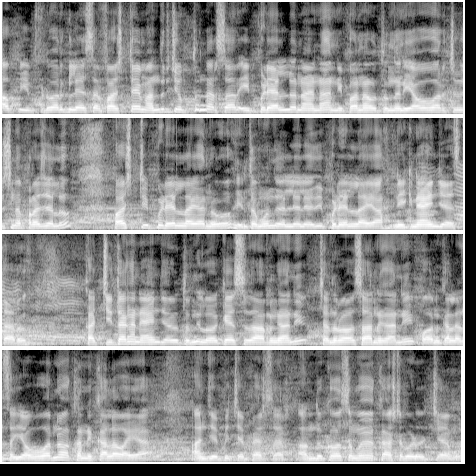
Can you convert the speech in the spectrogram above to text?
అప్పుడు ఇప్పటి వరకు లేదు సార్. ఫస్ట్ టైం అందరూ చెప్తున్నారు సార్ ఇప్పుడు వెళ్ళు నాయన నీ పని అవుతుందని. ఎవరు చూసిన ప్రజలు ఫస్ట్ ఇప్పుడు వెళ్ళాయా నువ్వు ఇంతకుముందు వెళ్ళలేదు ఇప్పుడు వెళ్ళాయా నీకు న్యాయం చేస్తారు. ఖచ్చితంగా న్యాయం జరుగుతుంది. లోకేష్ సార్ని కానీ చంద్రబాబు సార్ని కానీ పవన్ కళ్యాణ్ సార్ ఎవరినో ఒకరిని కలవయ్యా అని చెప్పి చెప్పారు సార్. అందుకోసమే కష్టపడి వచ్చాము.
